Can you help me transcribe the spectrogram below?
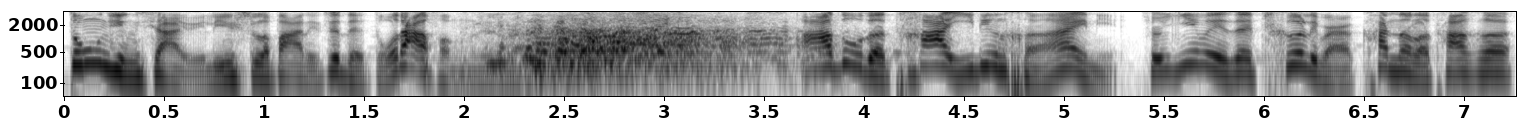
东京下雨淋湿了巴黎，这得多大风啊！阿杜的他一定很爱你，就是因为在车里边看到了他和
